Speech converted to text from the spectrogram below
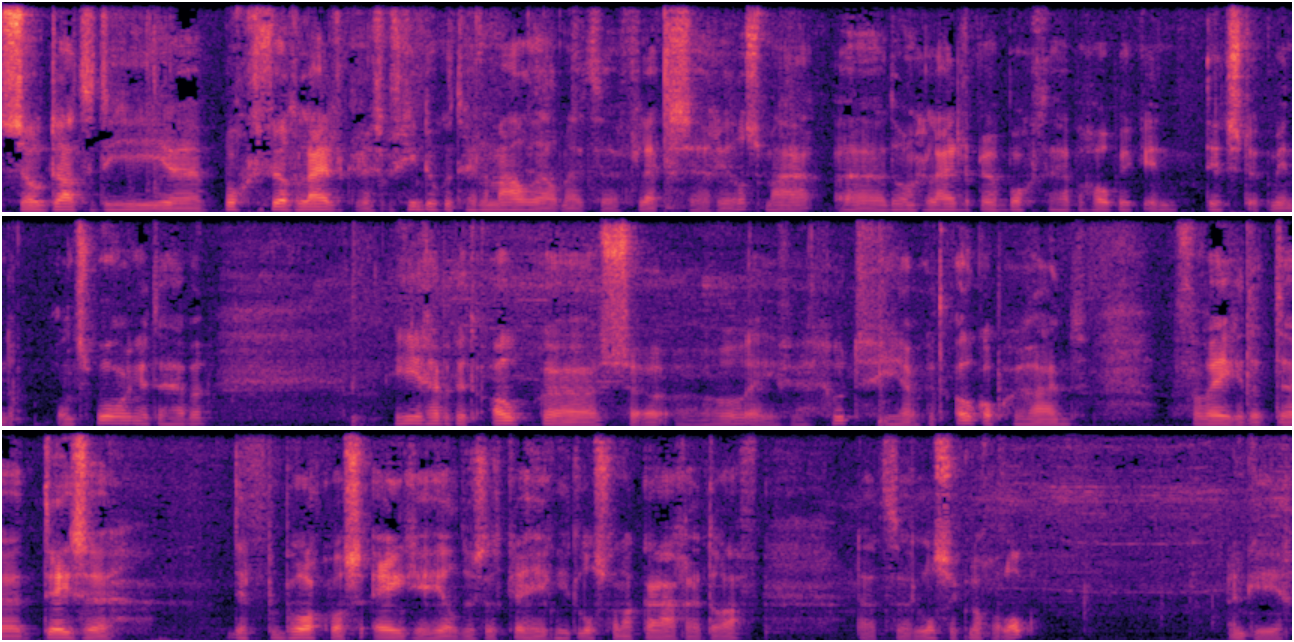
zodat die uh, bocht veel geleidelijker is. Misschien doe ik het helemaal wel met uh, flex uh, rails, maar door een geleidelijkere bocht te hebben, hoop ik in dit stuk minder ontsporingen te hebben. Hier heb ik het ook zo, oh, even goed. Hier heb ik het ook opgeruimd. Vanwege dat deze, dit blok was één geheel, dus dat kreeg ik niet los van elkaar eraf. Dat los ik nog wel op. Een keer.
